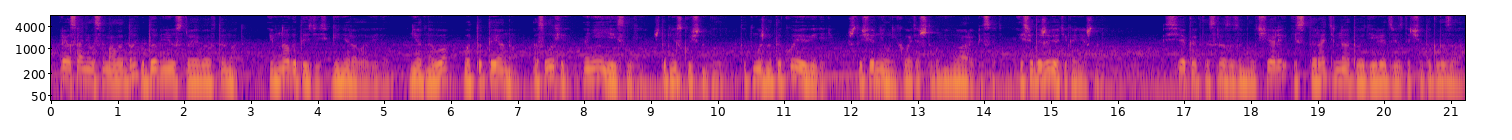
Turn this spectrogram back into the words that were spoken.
— приосанился молодой, удобнее устраивая автомат. «И много ты здесь генерала видел? Ни одного? Вот тут-то и оно. А слухи? Они и есть слухи, чтоб не скучно было. Тут можно такое видеть, что чернил не хватит, чтобы мемуары писать. Если доживете, конечно. Все как-то сразу замолчали и старательно отводили от звездочета глаза.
